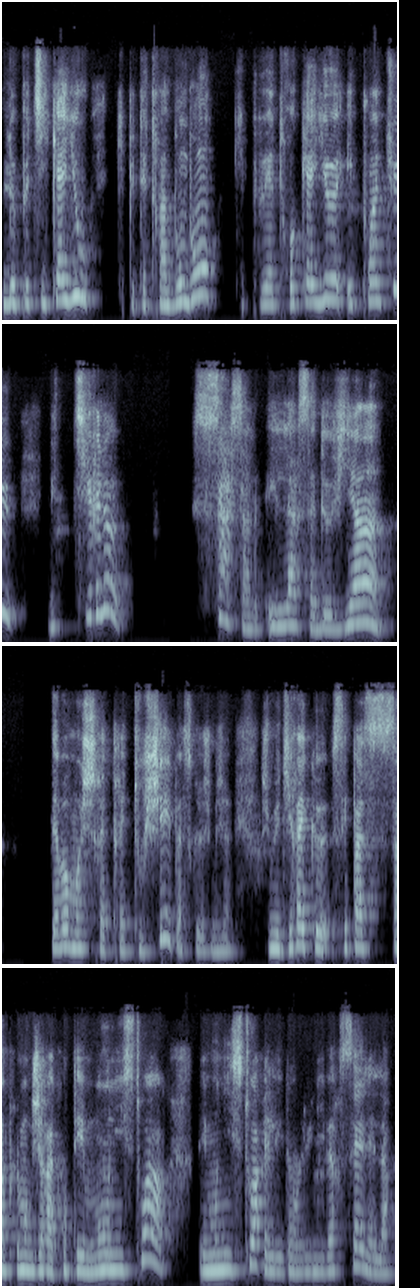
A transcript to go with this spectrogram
le petit caillou qui peut être un bonbon, qui peut être rocailleux et pointu, mais tirez-le. Ça, ça, et là, ça devient D'abord, moi, je serais très touchée parce que je me, dirais que c'est pas simplement que j'ai raconté mon histoire, mais mon histoire, elle est dans l'universel. Elle a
